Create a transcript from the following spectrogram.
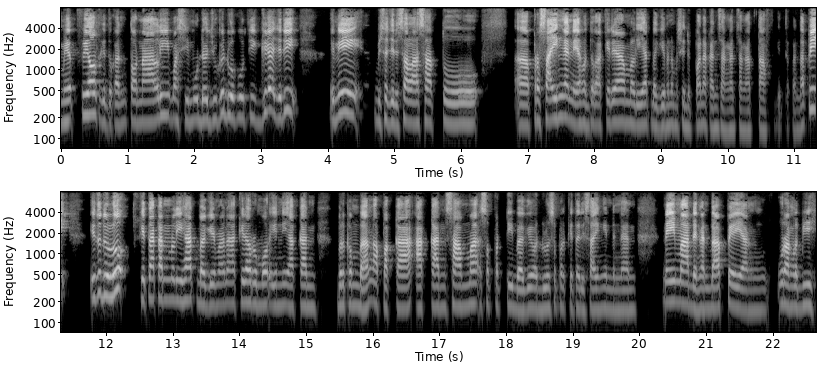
midfield gitu kan. Tonali masih muda juga 23. Jadi ini bisa jadi salah satu uh, persaingan ya untuk akhirnya melihat bagaimana musim depan akan sangat-sangat tough gitu kan. Tapi itu dulu kita akan melihat bagaimana akhirnya rumor ini akan berkembang apakah akan sama seperti bagaimana dulu seperti kita disaingin dengan Neymar dengan Bape yang kurang lebih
